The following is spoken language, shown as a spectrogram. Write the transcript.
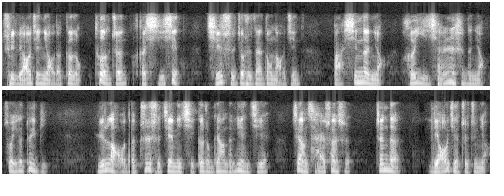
去了解鸟的各种特征和习性，其实就是在动脑筋，把新的鸟和以前认识的鸟做一个对比，与老的知识建立起各种各样的链接，这样才算是真的了解这只鸟。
